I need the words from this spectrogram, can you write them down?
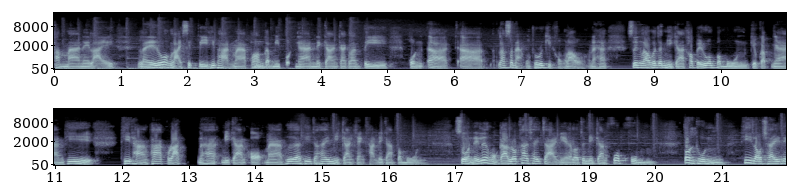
ทำมาในหลายในร่วงหลายสิบปีที่ผ่านมาพร้อมกับมีผลงานในการการการันตีผลอ่าอ่าลักษณะของธุรกิจของเรานะฮะซึ่งเราก็จะมีการเข้าไปร่วมประมูลเกี่ยวกับงานที่ที่ทางภาครัฐนะฮะมีการออกมาเพื่อที่จะให้มีการแข่งขันในการประมูล ส่วนในเรื่องของการลดค่าใช้จ่ายเนี่ยเราจะมีการควบคุมต้นทุนที่เราใช้ใน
